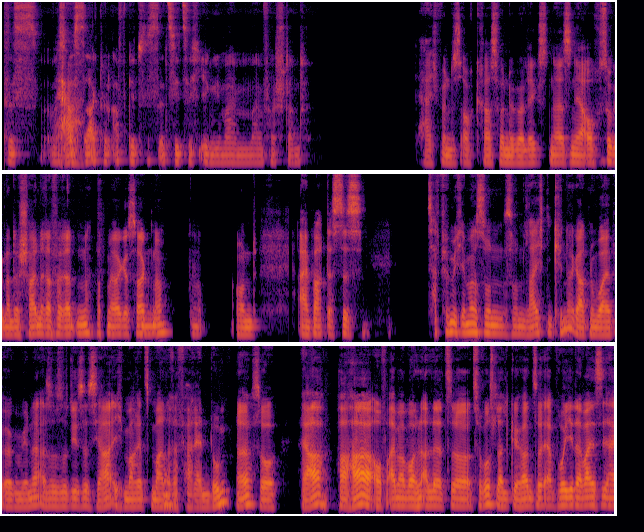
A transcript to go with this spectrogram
Das ist, was, ja. was da aktuell abgeht, das entzieht sich irgendwie meinem, meinem Verstand. Ja, ich finde es auch krass, wenn du überlegst. Ne? Es sind ja auch sogenannte Scheinreferenten, hat man ja gesagt, mhm. ne? Ja. Und einfach, dass das, das hat für mich immer so einen, so einen leichten Kindergarten-Vibe irgendwie, ne? Also so dieses, ja, ich mache jetzt mal ein Referendum, ne? So, ja, haha, auf einmal wollen alle zu, zu Russland gehören, so, wo jeder weiß, ja,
